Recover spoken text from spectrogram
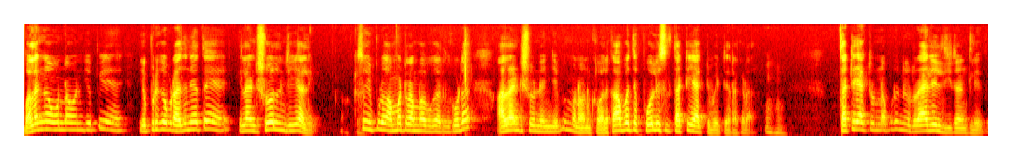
బలంగా ఉన్నామని చెప్పి ఎప్పటికప్పుడు అధినేతే ఇలాంటి షోలను చేయాలి. సో ఇప్పుడు అమ్మటి రాంబాబు గారికి కూడా అలాంటి షోని అని చెప్పి మనం అనుకోవాలి. కాకపోతే పోలీసులు థర్టీ యాక్ట్ పెట్టారు అక్కడ. థర్టీ యాక్ట్ ఉన్నప్పుడు నువ్వు ర్యాలీలు తీయడానికి లేదు.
